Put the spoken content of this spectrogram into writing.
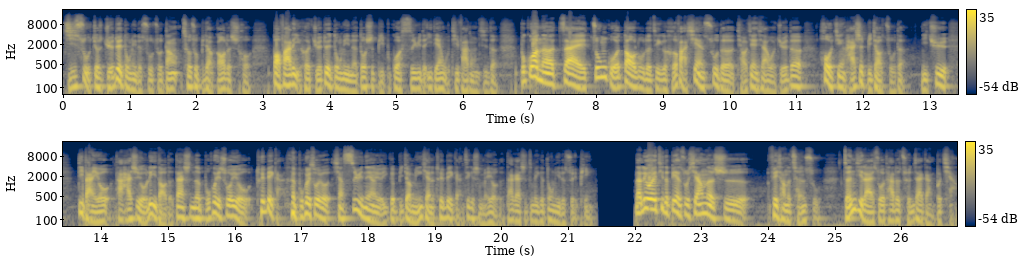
极速就是绝对动力的输出，当车速比较高的时候，爆发力和绝对动力呢都是比不过思域的 1.5T 发动机的。不过呢，在中国道路的这个合法限速的条件下，我觉得后劲还是比较足的。你去地板油，它还是有力道的，但是呢，不会说有推背感，不会说有像思域那样有一个比较明显的推背感，这个是没有的，大概是这么一个动力的水平。那 6AT 的变速箱呢是非常的成熟，整体来说它的存在感不强。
